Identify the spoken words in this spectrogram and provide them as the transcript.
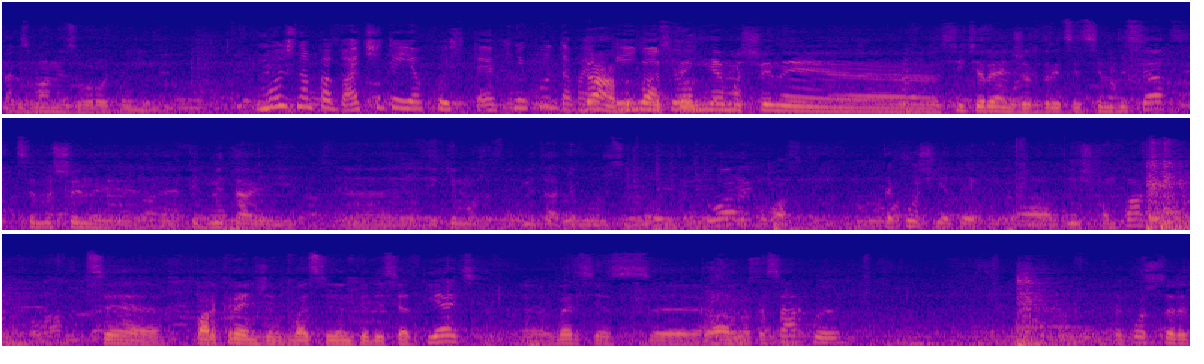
Так званий зворотній імпорт. Можна побачити якусь техніку. Давайте Так, будь ласка, її. є машини е, City Ranger 3070. Це машини підмітальні, е, які можуть підмітати вулиці тротуари. Також є техніка більш компактна. Це Park Ranger 2155, е, версія з е, газонокосаркою. Також серед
